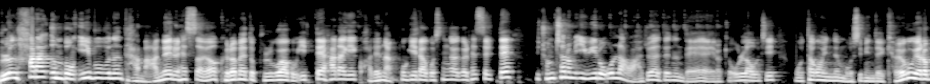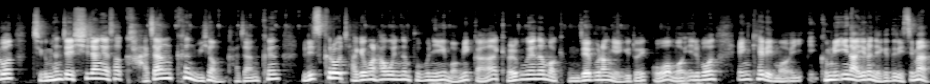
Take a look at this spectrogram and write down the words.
물론 하락 음봉 이 부분은 다 만회를 했어요. 그럼에도 불구하고 이때 하락이 과대 낙폭이라고 생각을 했을 때 좀처럼 이 위로 올라와 줘야 되는데 이렇게 올라오지 못하고 있는 모습인데 결국 여러분 지금 현재 시장에서 가장 큰 위험, 가장 큰 리스크로 작용을 하고 있는 부분이 뭡니까? 결국에는 뭐 경제 불황 얘기도 있고 뭐 일본 엔캐리 뭐 금리 인하 이런 얘기들이 있지만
